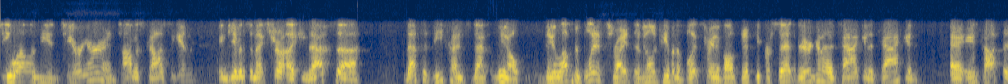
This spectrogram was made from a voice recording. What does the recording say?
Sewell in the interior and Thomas Costigan and give it some extra like that's uh that's a defense that you know they love to blitz, right? They're the only team with a blitz rate of about fifty percent. They're going to attack and attack, and uh, it got the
